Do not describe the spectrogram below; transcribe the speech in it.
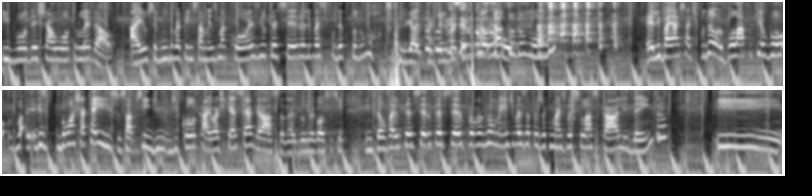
e vou deixar o outro legal. Aí o segundo vai pensar a mesma coisa e o terceiro ele vai se fuder com todo mundo, tá ligado? Porque ele vai ter que trocar todo mundo. Ele vai achar, tipo, não, eu vou lá porque eu vou. Eles vão achar que é isso, sabe? Assim, de, de colocar. Eu acho que essa é a graça, né? Do negócio assim. Então vai o terceiro, o terceiro provavelmente vai ser a pessoa que mais vai se lascar ali dentro. E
